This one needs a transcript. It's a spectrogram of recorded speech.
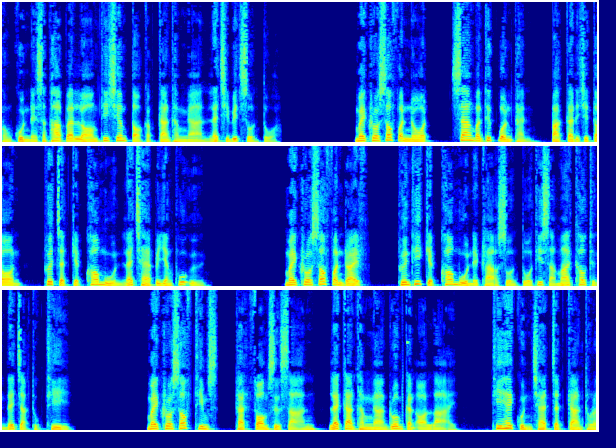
ของคุณในสภาพแวดล้อมที่เชื่อมต่อกับการทำงานและชีวิตส่วนตัว Microsoft OneNote สร้างบันทึกบนแผ่น ปากกาดิจิตอลเพื่อจัดเก็บข้อมูลและแชร์ไปยังผู้อื่น Microsoft OneDrive พื้นที่เก็บข้อมูลในคลาวด์ส่วนตัวที่สามารถเข้าถึงได้จากทุกที่ Microsoft Teams แพลตฟอร์มสื่อสาร และการทำงานร่วมกันออนไลน์ ที่ให้คุณแชทจัดการโทร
